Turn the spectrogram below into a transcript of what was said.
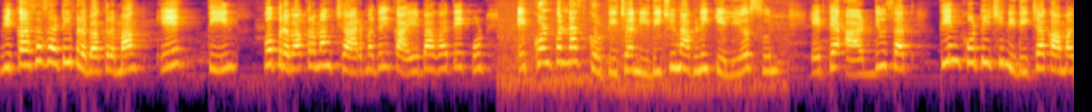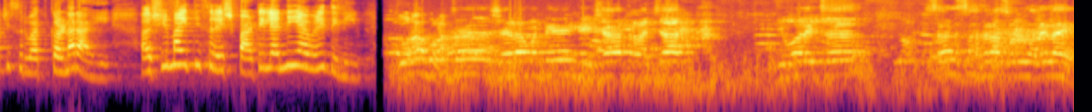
विकासासाठी प्रभाग क्रमांक एक तीन व प्रभाग क्रमांक चार मधील काही भागात एकूण एकोणपन्नास कोटीच्या निधीची मागणी केली असून येत्या आठ दिवसात तीन कोटीची निधीच्या कामाची सुरुवात करणार आहे अशी माहिती सुरेश पाटील यांनी यावेळी दिली. सोलापूरचं शहरामध्ये देशात राज्यात दिवाळीचं सण साजरा सुरू झालेला आहे.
